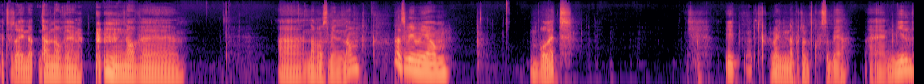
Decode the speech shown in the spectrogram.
Ja tutaj no- dam nowy, nowy, nową zmienną. Nazwijmy ją bullet. I będzie na początku sobie e, nil.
